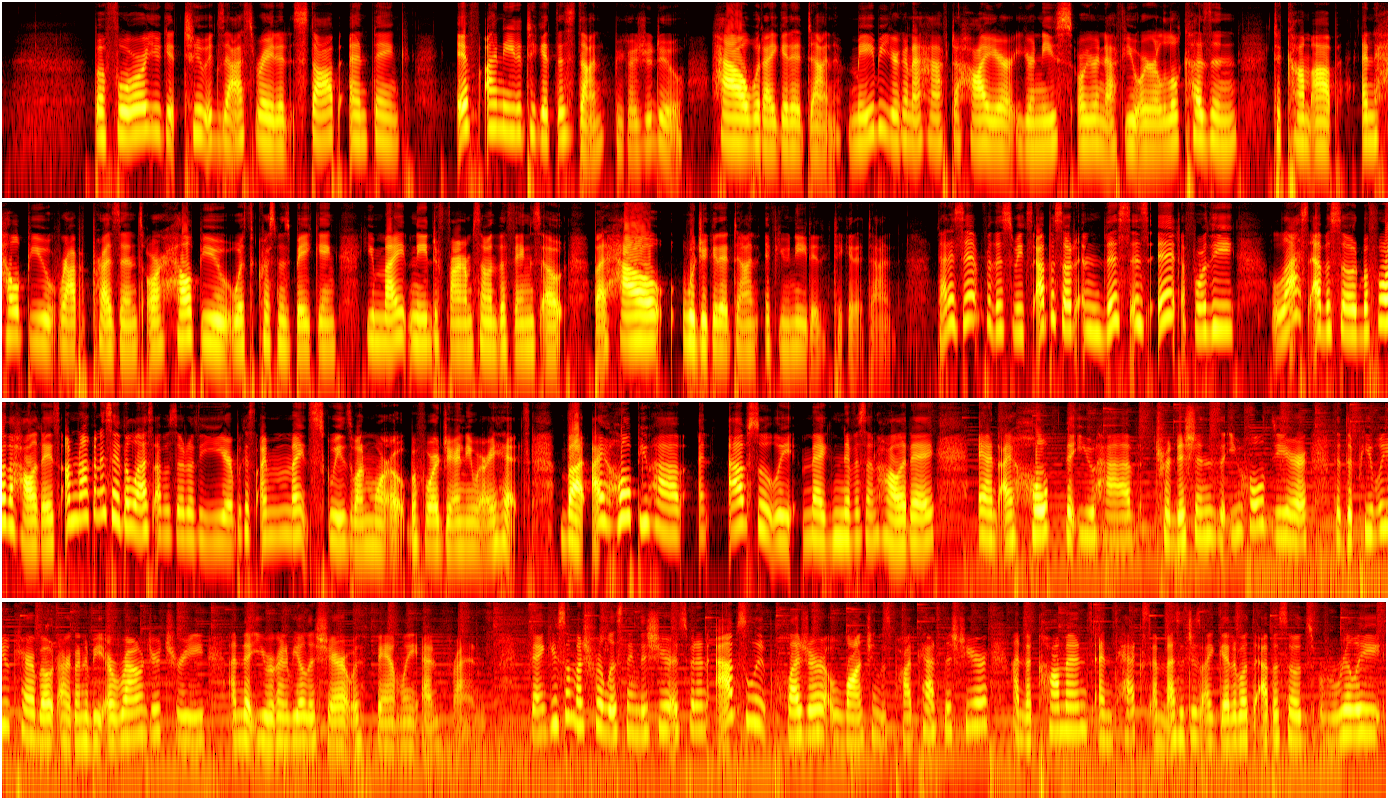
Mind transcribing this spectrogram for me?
before you get too exasperated, stop and think if I needed to get this done, because you do, how would I get it done? Maybe you're going to have to hire your niece or your nephew or your little cousin to come up and help you wrap presents or help you with Christmas baking, you might need to farm some of the things out. But how would you get it done if you needed to get it done? That is it for this week's episode, and this is it for the last episode before the holidays. I'm not going to say the last episode of the year because I might squeeze one more out before January hits, but I hope you have an absolutely magnificent holiday. And I hope that you have traditions that you hold dear, that the people you care about are going to be around your tree, and that you are going to be able to share it with family and friends. Thank you so much for listening this year. It's been an absolute pleasure launching this podcast this year, and the comments and texts and messages I get about the episodes really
